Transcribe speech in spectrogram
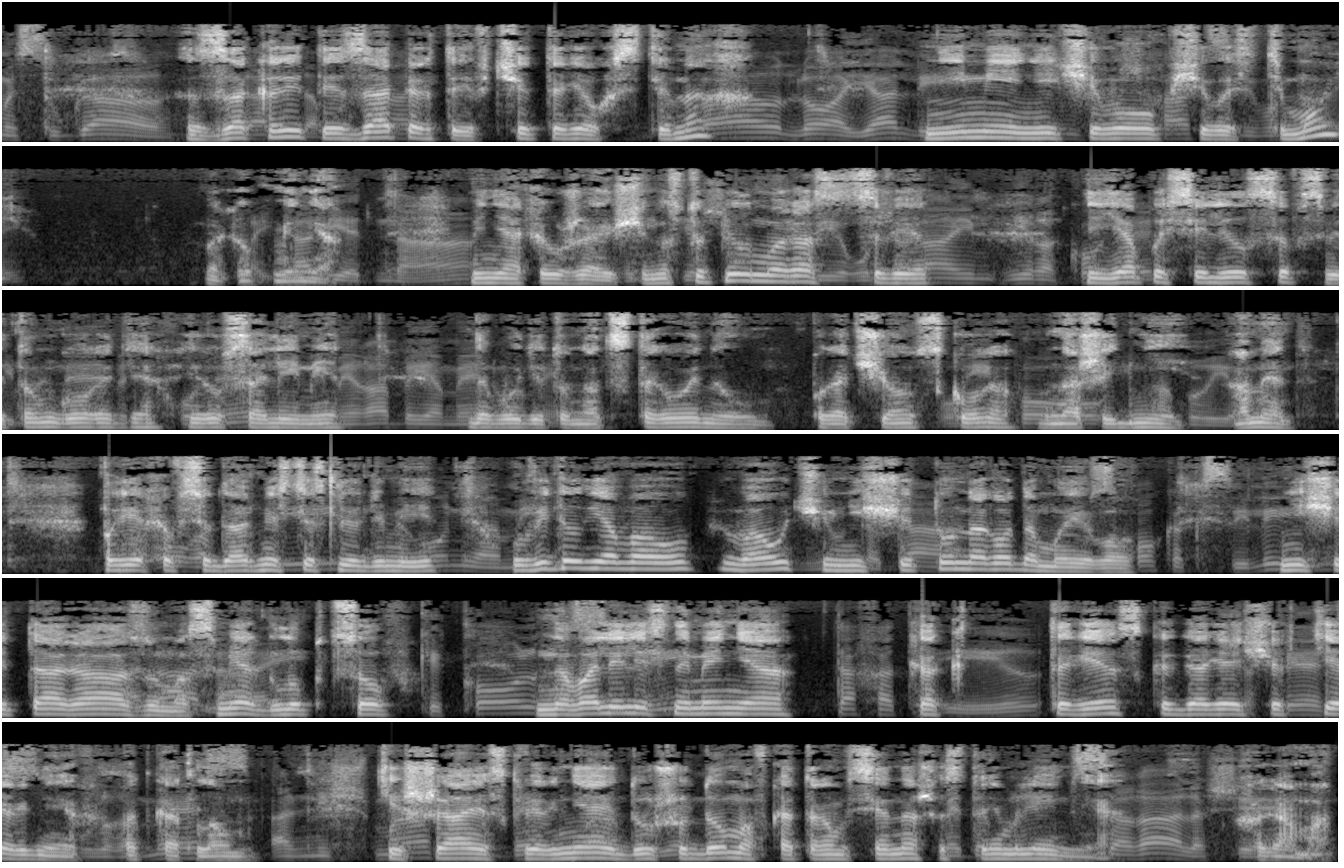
закрытый, запертый в четырех стенах, не имея ничего общего с тьмой, вокруг меня, меня окружающий. Наступил мой расцвет, и я поселился в святом городе Иерусалиме. Да будет он отстроен и упрочен скоро в наши дни. Амин. Приехав сюда вместе с людьми, увидел я воочию нищету народа моего, нищета разума, смерть глупцов. Навалились на меня — как треск горящих терниев под котлом, тиша и скверняя душу дома, в котором все наши стремления, храма,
